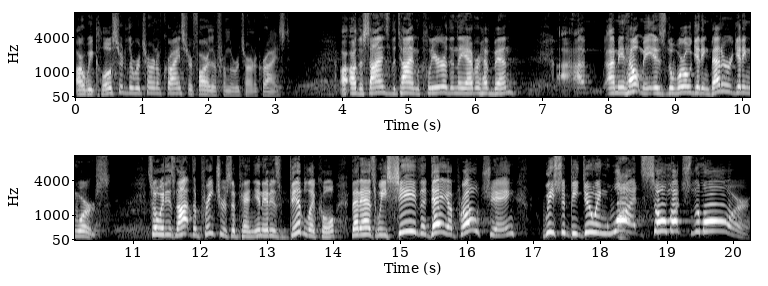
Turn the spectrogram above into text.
Are we closer to the return of Christ or farther from the return of Christ? Are, are the signs of the time clearer than they ever have been? I, I mean, help me. Is the world getting better or getting worse? So it is not the preacher's opinion, it is biblical that as we see the day approaching, we should be doing what? So much the more.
